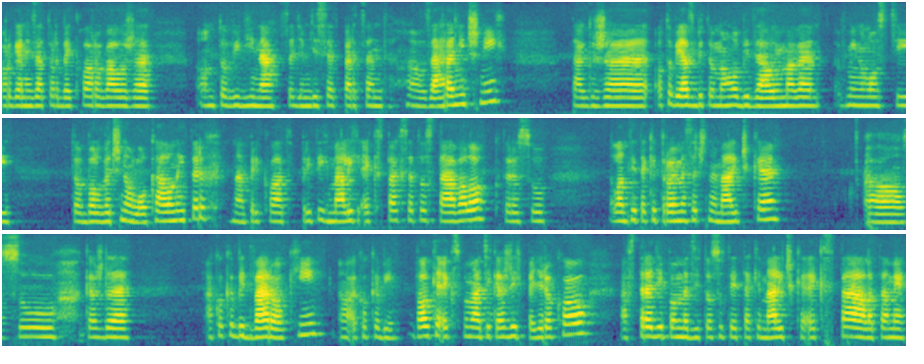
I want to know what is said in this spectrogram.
Organizátor deklaroval, že on to vidí na 70% zahraničných, takže o to viac by to mohlo byť zaujímavé. V minulosti to bol väčšinou lokálny trh. Napríklad pri tých malých expách sa to stávalo, ktoré sú len tie také trojmesačné maličké. Uh, sú každé ako keby dva roky, uh, ako keby veľké expo máte každých 5 rokov a v strede pomedzi to sú tie také maličké expa, ale tam je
